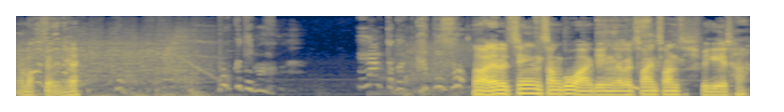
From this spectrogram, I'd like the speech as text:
Er macht Sinn, ne? So, Level 10 Son Gohan gegen Level 22 Vegeta.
